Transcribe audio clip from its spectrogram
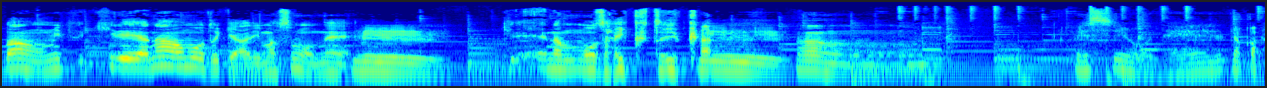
う盤を見てて綺麗やな思う時ありますもんね、うん。綺麗なモザイクというか、ううん。んですよね。だから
